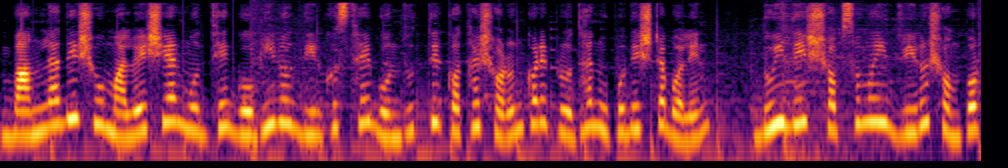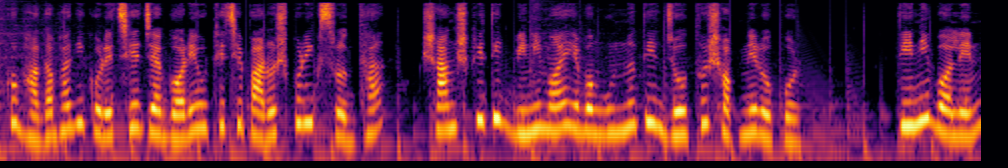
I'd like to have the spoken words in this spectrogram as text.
বাংলাদেশ ও মালয়েশিয়ার মধ্যে গভীর ও দীর্ঘস্থায়ী বন্ধুত্বের কথা স্মরণ করে প্রধান উপদেষ্টা বলেন, দুই দেশ সবসময়ই দৃঢ় সম্পর্ক ভাগাভাগি করেছে যা গড়ে উঠেছে পারস্পরিক শ্রদ্ধা, সাংস্কৃতিক বিনিময় এবং উন্নতির যৌথ স্বপ্নের ওপর। তিনি বলেন,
